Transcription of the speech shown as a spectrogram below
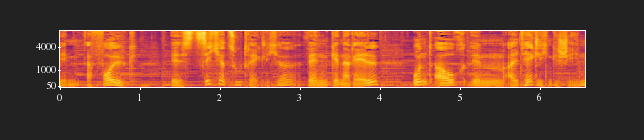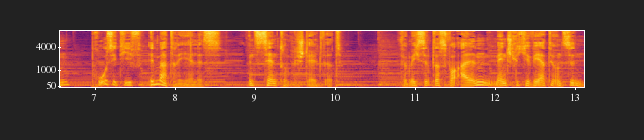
dem Erfolg, ist sicher zuträglicher, wenn generell und auch im alltäglichen Geschehen positiv Immaterielles ins Zentrum gestellt wird. Für mich sind das vor allem menschliche Werte und Sinn.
